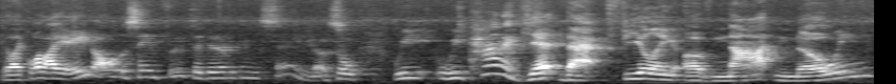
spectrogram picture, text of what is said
You're like, well, I ate all the same foods. I did everything the same. You know, so we we kind of get that feeling of not knowing.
